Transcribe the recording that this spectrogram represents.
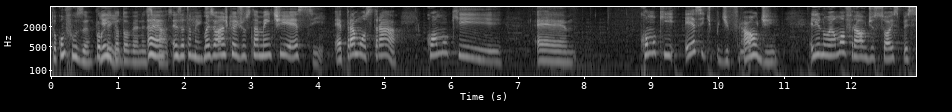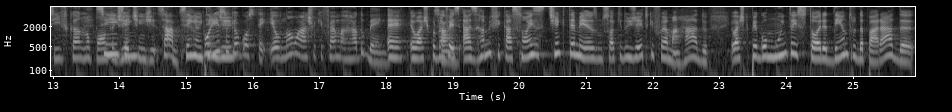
Tô confusa. Por E que, aí? que eu tô vendo esse é, caso? Exatamente. Mas eu acho que é justamente esse. É pra mostrar como que é, como que esse tipo de fraude ele não é uma fraude só específica no ponto Sim, de sim. atingir, sabe? Sim, eu Por isso entendi. que eu gostei. Eu não acho que foi amarrado bem. É, eu acho que o problema Sabe? foi esse. As ramificações tinha que ter mesmo, só que do jeito que foi amarrado, eu acho que pegou muita história dentro da parada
